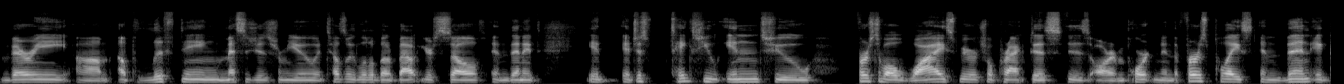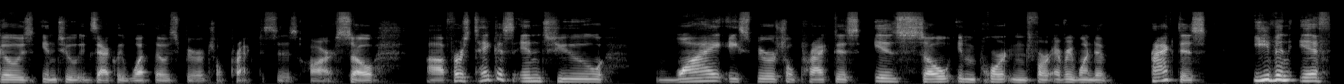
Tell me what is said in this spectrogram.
very um uplifting messages from you it tells a little bit about yourself and then it it it just takes you into first of all why spiritual practices are important in the first place and then it goes into exactly what those spiritual practices are so uh, first take us into why a spiritual practice is so important for everyone to practice, even if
